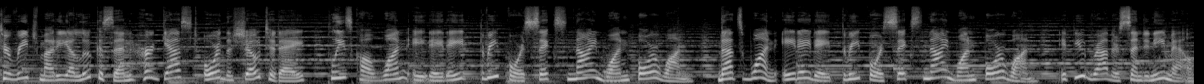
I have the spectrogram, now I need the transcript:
To reach Maria Lucasen, her guest, or the show today, please call 1 888 346 9141. That's 1 888 346 9141. If you'd rather send an email,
